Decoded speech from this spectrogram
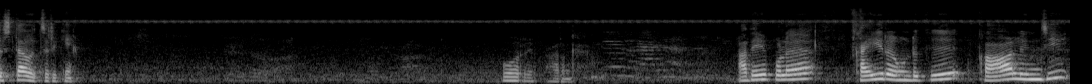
எக்ஸ்ட்ரா வச்சுருக்கேன். போடுறேன் பாருங்கள் அதே போல் கை ரவுண்டுக்கு கால் இஞ்சி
